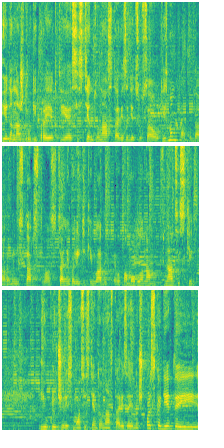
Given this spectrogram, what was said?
Jedan naš drugi projekt je asistent u nastavi za djecu sa autizmom, tako da Ministarstvo socijalne politike i mladih evo, pomoglo nam financijski i uključili smo asistenta u nastavi za jedno školsko dijete i e,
